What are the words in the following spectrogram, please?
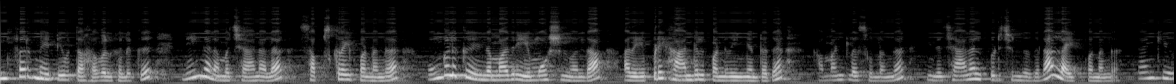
இன்ஃபர்மேட்டிவ் தகவல்களுக்கு நீங்கள் நம்ம சேனலை சப்ஸ்கிரைப் பண்ணுங்கள் உங்களுக்கு இந்த மாதிரி எமோஷன் வந்தால் அதை எப்படி ஹேண்டில் பண்ணுவீங்கன்றதை கமெண்ட்டில் சொல்லுங்கள் இந்த சேனல் பிடிச்சிருந்ததுன்னா லைக் பண்ணுங்கள் தேங்க்யூ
